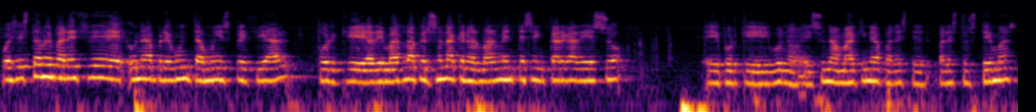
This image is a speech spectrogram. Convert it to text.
Pues esta me parece una pregunta muy especial porque además la persona que normalmente se encarga de eso, eh, porque bueno, es una máquina para, este, para estos temas,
